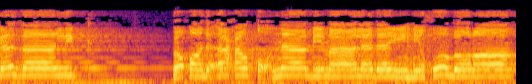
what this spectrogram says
كذلك فقد أحطنا بما لديه خبرا.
